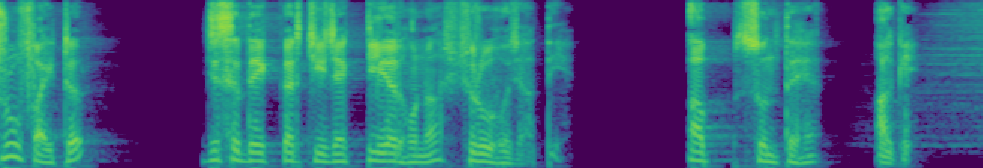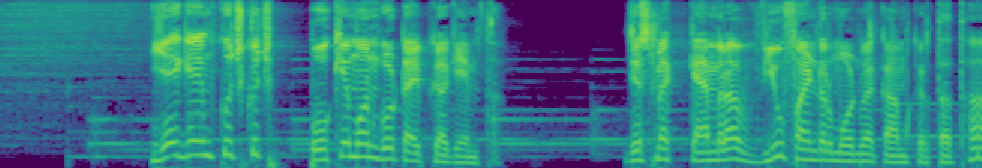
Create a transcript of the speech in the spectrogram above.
ट्रू फाइटर, जिसे देखकर चीज़ें क्लियर होना शुरू हो जाती हैं। अब सुनते हैं आगे। यह गेम कुछ कुछ पोकेमोन गो टाइप का गेम था, जिसमें कैमरा व्यू फाइंडर मोड में काम करता था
